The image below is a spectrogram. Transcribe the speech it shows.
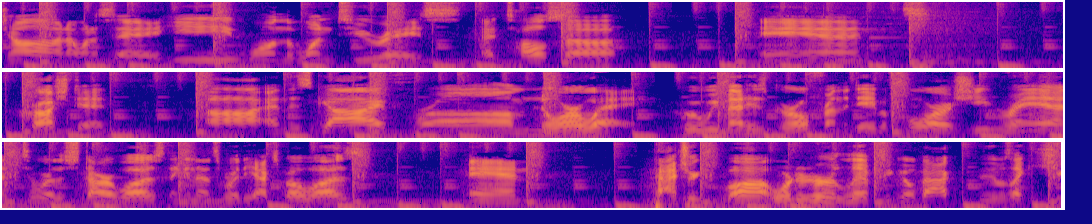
John. I want to say he won the one-two race at Tulsa, and crushed it. Uh, and this guy from Norway, who we met his girlfriend the day before, she ran to where the start was, thinking that's where the expo was. And Patrick uh, ordered her a lift to go back. It was like she,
